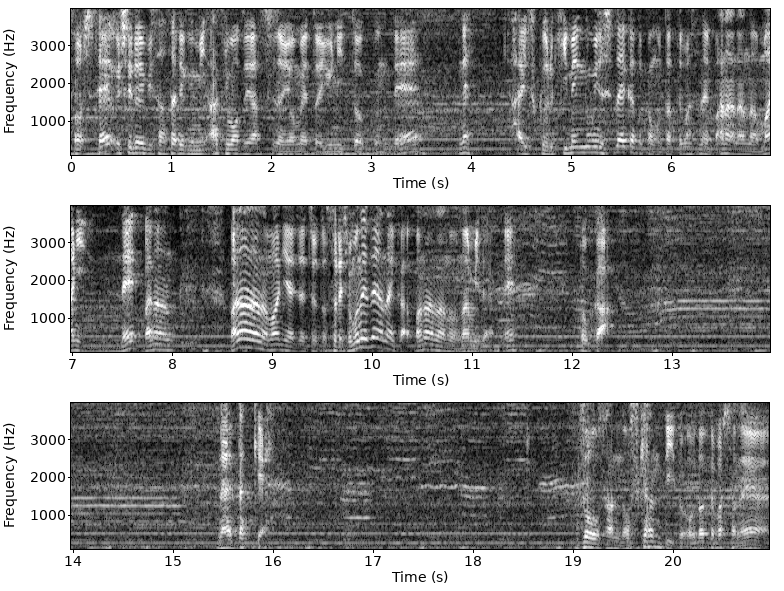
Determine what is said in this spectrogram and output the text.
そして後ろ指刺され組秋元康の嫁とユニットを組んでねハイスクール鬼面組の主題歌とかも歌ってましたね。バナナのマニねバナナバナナのマニアじゃちょっとそれ下ネタやないか。バナナの涙ね。とか何やったっけ？ゾウさんのスキャンティーとか歌ってましたね。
